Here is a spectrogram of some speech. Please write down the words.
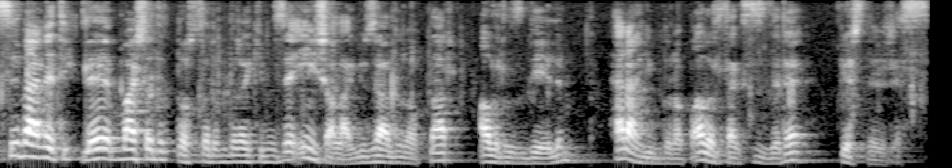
Sibernetik'le başladık dostlarım Draki'mize. İnşallah güzel droplar alırız diyelim. Herhangi bir drop alırsak sizlere göstereceğiz.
